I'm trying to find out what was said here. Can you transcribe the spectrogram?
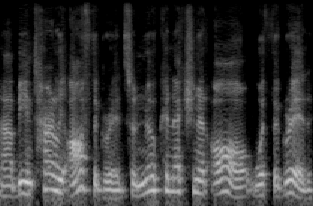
uh, be entirely off the grid, so no connection at all with the grid.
